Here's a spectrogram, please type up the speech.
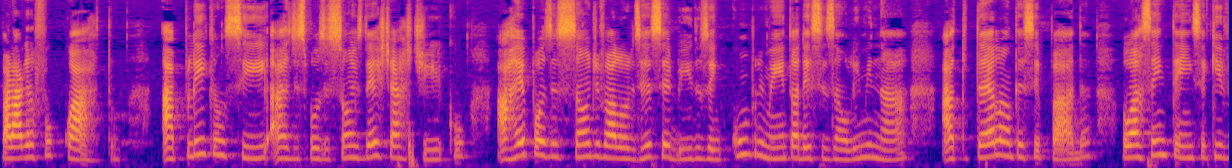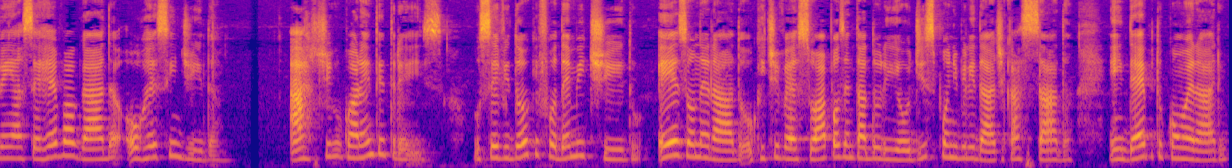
Parágrafo 4 aplicam-se as disposições deste artigo à reposição de valores recebidos em cumprimento à decisão liminar, à tutela antecipada ou à sentença que venha a ser revogada ou rescindida. Artigo 43. O servidor que for demitido, exonerado ou que tiver sua aposentadoria ou disponibilidade cassada em débito com o erário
